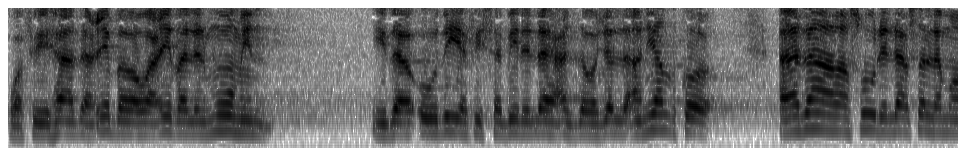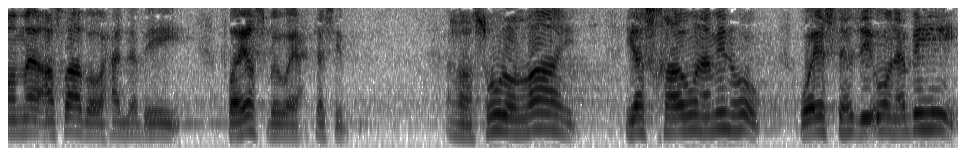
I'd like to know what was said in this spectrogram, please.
وفي هذا عبرة وعظة للمؤمن إذا أوذي في سبيل الله عز وجل أن يذكر أذى رسول الله صلى الله عليه وسلم وما أصاب وحل به فيصبر ويحتسب. رسول الله يسخرون منه ويستهزئون به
